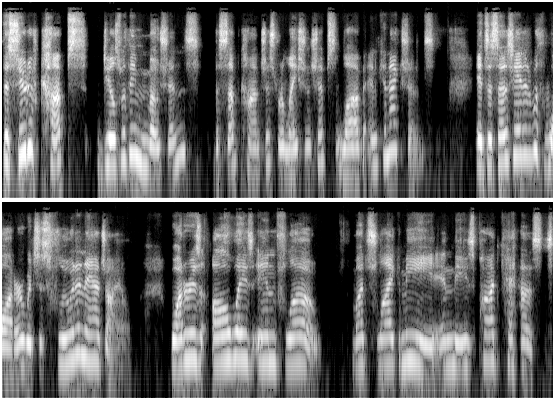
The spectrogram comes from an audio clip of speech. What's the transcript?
The suit of cups deals with emotions, the subconscious, relationships, love, and connections. It's associated with water, which is fluid and agile. Water is always in flow, much like me in these podcasts,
